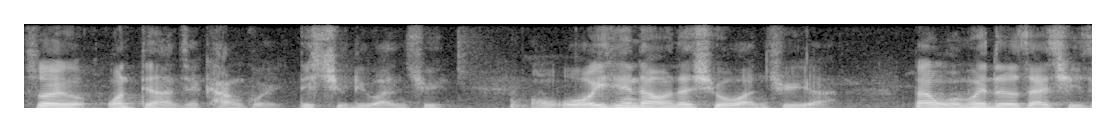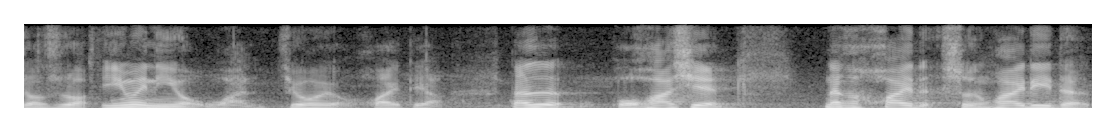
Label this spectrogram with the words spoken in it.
所以我点就看过，你修理玩具，我我一天到晚在修玩具啊，但我会乐在其中，是说因为你有玩，就会有坏掉。但是我发现，那个坏的损坏率的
